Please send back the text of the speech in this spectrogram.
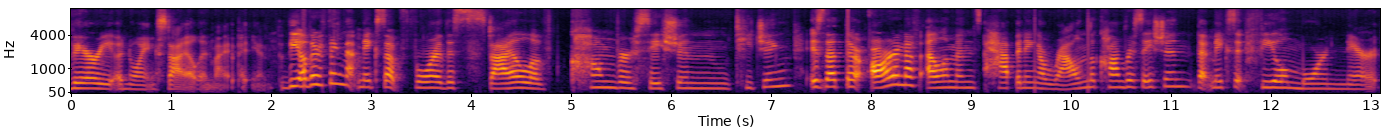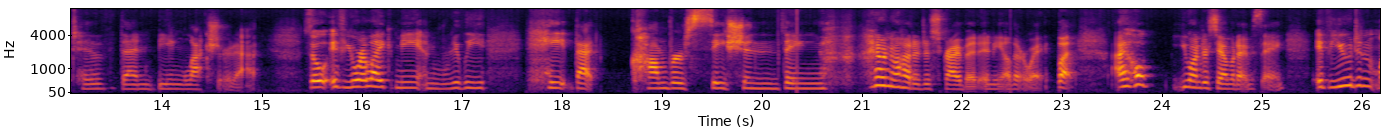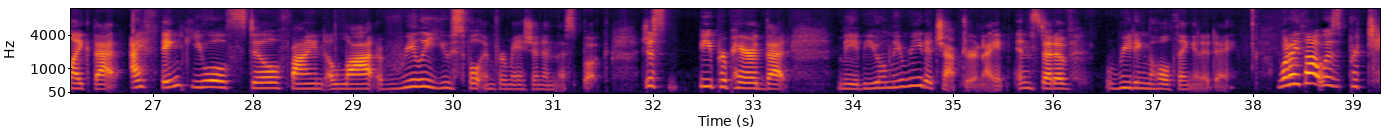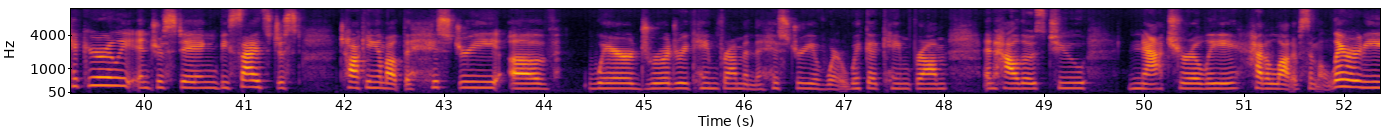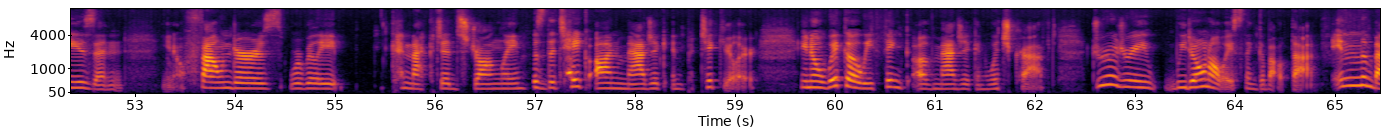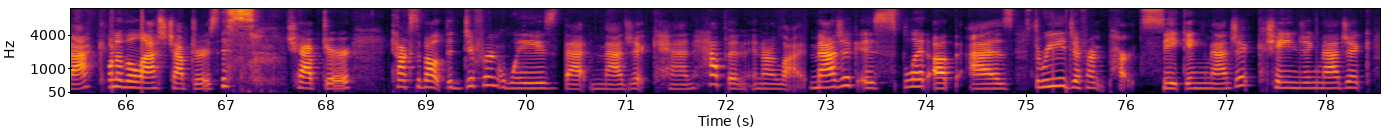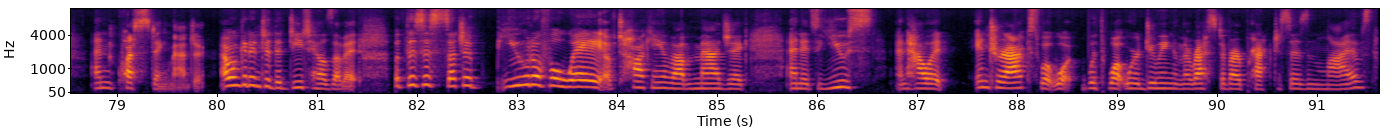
very annoying style in my opinion. The other thing that makes up for this style of conversation teaching is that there are enough elements happening around the conversation that makes it feel more narrative than being lectured at. So if you're like me and really hate that conversation thing, I don't know how to describe it any other way, but I hope you understand what I'm saying. If you didn't like that, I think you will still find a lot of really useful information in this book. Just be prepared that maybe you only read a chapter a night instead of reading the whole thing in a day. What I thought was particularly interesting, besides just talking about the history of where Druidry came from and the history of where Wicca came from, and how those two naturally had a lot of similarities and you know, founders were really connected strongly was the take on magic in particular. You know, Wicca, we think of magic and witchcraft. Druidry, we don't always think about that. In the back, one of the last chapters, this chapter talks about the different ways that magic can happen in our lives. Magic is split up as three different parts making magic, changing magic, and questing magic. I won't get into the details of it, but this is such a beautiful way of talking about magic and its use and how it interacts with what, with what we're doing in the rest of our practices and lives.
